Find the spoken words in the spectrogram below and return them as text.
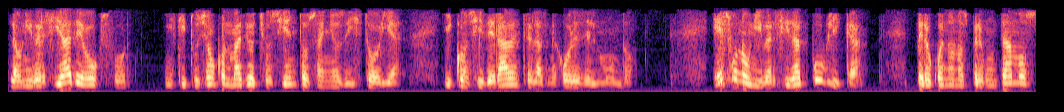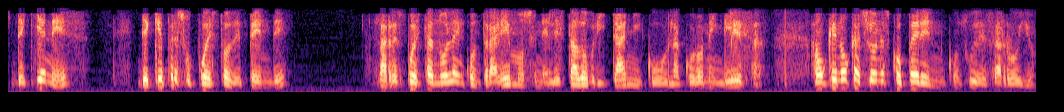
La Universidad de Oxford, institución con más de 800 años de historia y considerada entre las mejores del mundo, es una universidad pública, pero cuando nos preguntamos de quién es, de qué presupuesto depende, la respuesta no la encontraremos en el Estado británico o la corona inglesa, aunque en ocasiones cooperen con su desarrollo.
